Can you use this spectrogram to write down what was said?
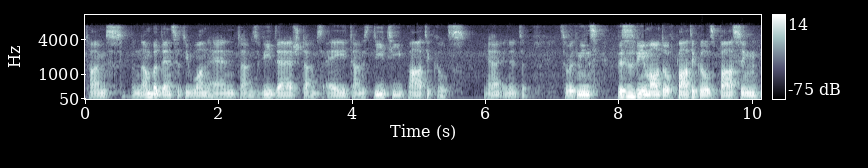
times the number density 1n times v dash times a times dt particles. Yeah, in it. So it means this is the amount of particles passing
